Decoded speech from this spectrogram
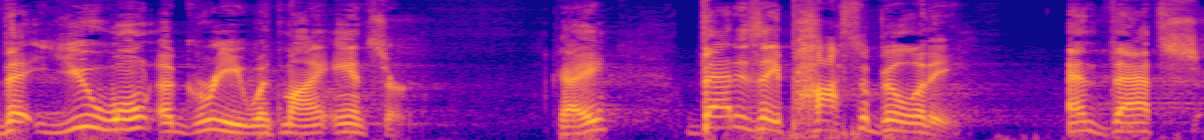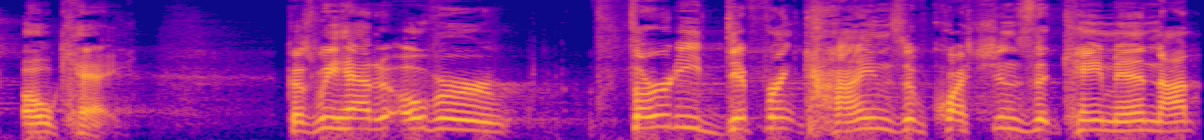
that you won't agree with my answer. Okay? That is a possibility and that's okay. Because we had over 30 different kinds of questions that came in. Not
